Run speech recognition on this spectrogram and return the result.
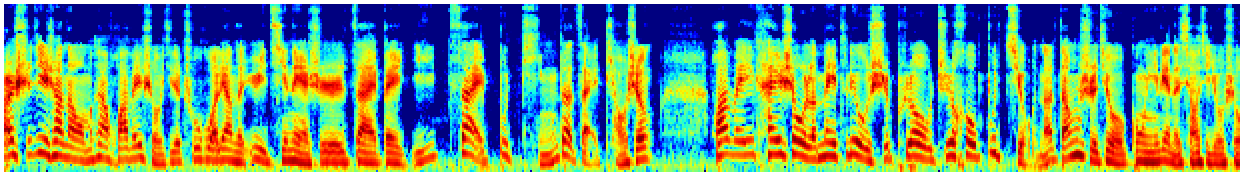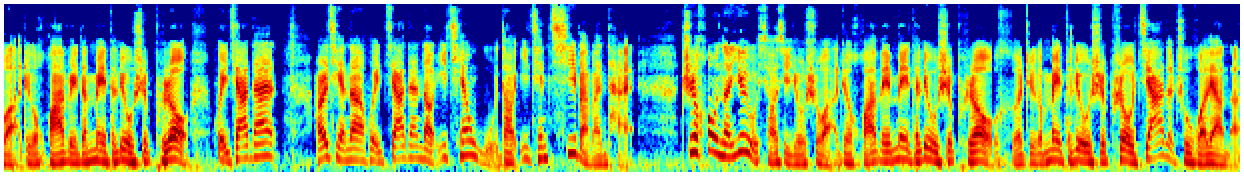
而实际上呢，我们看华为手机的出货量的预期呢，也是在被一再不停的在调升。华为开售了 Mate 六十 Pro 之后不久呢，当时就有供应链的消息就说啊，这个华为的 Mate 六十 Pro 会加单，而且呢会加单到一千五到一千七百万台。之后呢又有消息就说啊，这个华为 Mate 六十 Pro 和这个 Mate 六十 Pro 加的出货量呢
